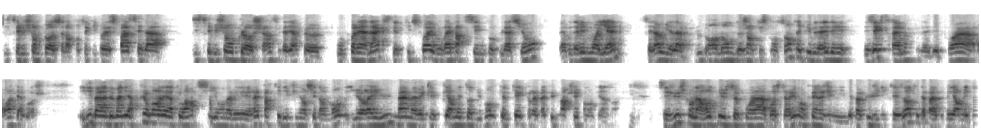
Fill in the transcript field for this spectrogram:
distribution de Gauss. Alors pour ceux qui ne connaissent pas, c'est la distribution en cloche. Hein. C'est-à-dire que vous prenez un axe, quel qu'il soit, et vous répartissez une population. Ben, vous avez une moyenne, c'est là où il y a le plus grand nombre de gens qui se concentrent, et puis vous avez des, extrêmes, vous avez des points à droite et à gauche. Il dit ben, de manière purement aléatoire, si on avait réparti des financiers dans le monde, il y aurait eu, même avec les pires méthodes du monde, quelqu'un qui aurait battu le marché pendant 15 ans. C'est juste qu'on a retenu ce point-là à posteriori, on fait un génie. Il n'est pas plus génie que les autres, il n'a pas de meilleure méthode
